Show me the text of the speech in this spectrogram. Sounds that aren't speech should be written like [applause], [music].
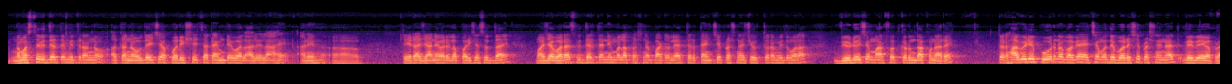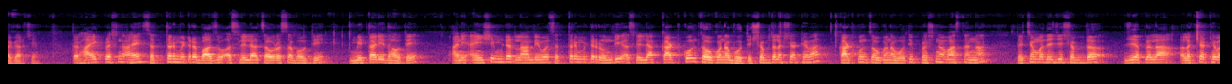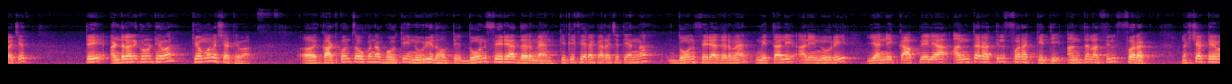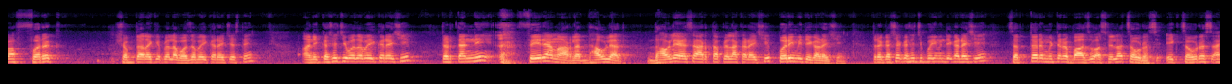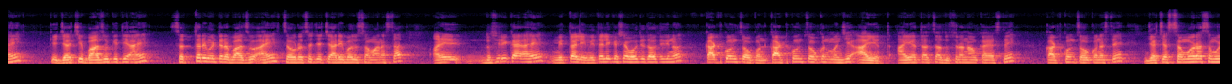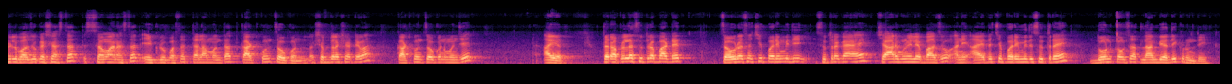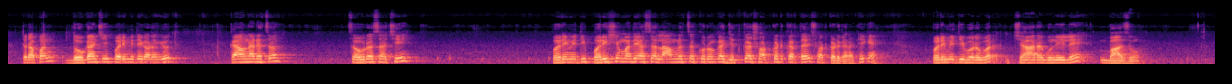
नमस्ते विद्यार्थी मित्रांनो आता नवोदयच्या परीक्षेचा टाईमटेबल आलेला आहे आणि तेरा जानेवारीला परीक्षासुद्धा आहे. माझ्या बऱ्याच विद्यार्थ्यांनी मला प्रश्न पाठवले आहेत तर त्यांचे प्रश्नाची उत्तरं मी तुम्हाला व्हिडिओच्या मार्फत करून दाखवणार आहे. तर हा व्हिडिओ पूर्ण बघा याच्यामध्ये बरेचसे प्रश्न येणार आहेत वेगवेगळ्या प्रकारचे. तर हा एक प्रश्न आहे सत्तर मीटर बाजू असलेल्या चौरसाभोवती मिताली धावते आणि ऐंशी मीटर लांबी व सत्तर मीटर रुंदी असलेल्या काटकोन चौकोनाभोवती शब्द लक्षात ठेवा काटकोन चौकोनाभोवती प्रश्न वाचताना त्याच्यामध्ये जे शब्द जे आपल्याला लक्षात ठेवायचे आहेत ते अंडरलाईन करून ठेवा किंवा मग लक्षात ठेवा. काटकोण काटकोन चौकोनाभोवती नुरी धावते. दोन फेऱ्या दरम्यान किती फेऱ्या करायच्यात यांना? दोन फेऱ्या दरम्यान मिताली आणि नुरी यांनी कापलेल्या अंतरातील फरक किती? अंतरातील फरक. लक्षात ठेवा फरक शब्द आला की आपल्याला वजाबाई करायची असते. आणि कशाची वजाबाई करायची? तर त्यांनी [clears throat] फेऱ्या मारल्यात धावल्यात. धावल्या याचा अर्थ आपल्याला काढायची परिमिती काढायची. तर कशा कशाची परिमिती काढायची? सत्तर मीटर बाजू असलेला चौरस. एक चौरस आहे की ज्याची बाजू किती आहे? सत्तर मीटर बाजू आहे. चौरसाचे चारही बाजू समान असतात. आणि दुसरी काय आहे? मिताली. मिताली कशाभोवती जाऊ तिनं? काटकोन चौकोन. काटकोन चौकोन म्हणजे आयत. आयताचा दुसरा नाव काय असते? काटकोन चौकोन असते. ज्याच्या समोरासमोरील बाजू कशा असतात? समान असतात. एकरूप असतात. त्याला म्हणतात काटकोन चौकोन. शब्द लक्षात ठेवा. काटकोन चौकोन म्हणजे आयत. तर आपल्याला सूत्रपाठ आहेत. चौरसाची परिमिती सूत्र काय आहे? चार गुणिले बाजू आणि आयताची परिमिती सूत्र आहे दोन कंसात लांबी अधिक रुंदी. तर आपण दोघांची परिमिती काढून घेऊत. काय होणार याचं? चौरसाची परिमिती परीक्षेमध्ये असं लांबलचक करून का जितकं शॉर्टकट करता येईल शॉर्टकट करा. ठीक आहे? परिमिती बरोबर चार गुणिले बाजू.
